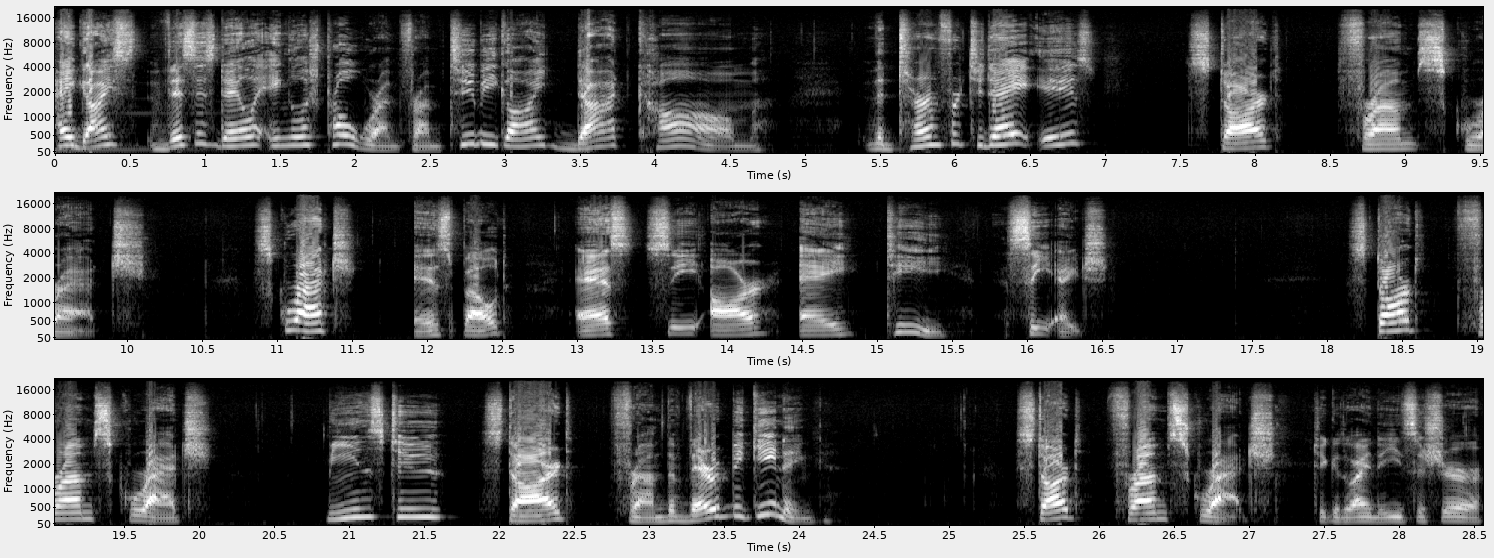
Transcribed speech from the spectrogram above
Hey guys, this is Daily English Program from tobeguide.com. The term for today is start from scratch. Scratch is spelled S C R A T C H. Start from scratch means to start from the very beginning. Start from scratch 这个短语的意思是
